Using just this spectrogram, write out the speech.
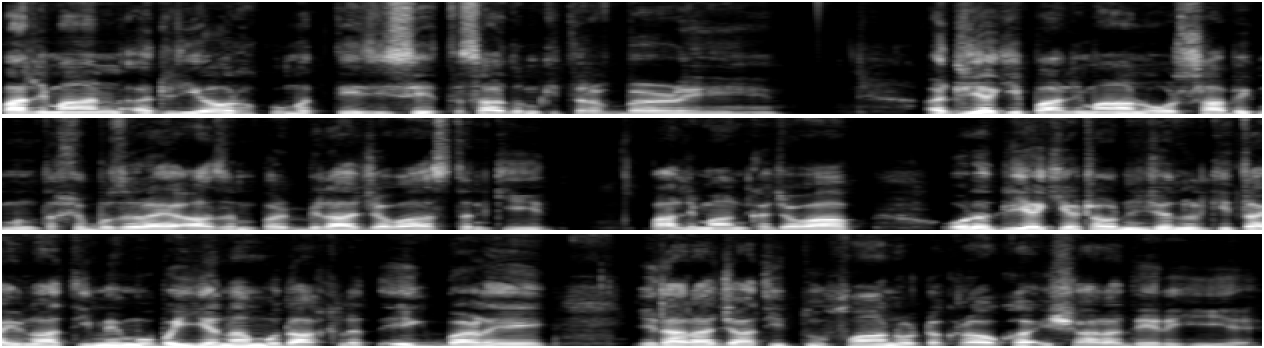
پارلیمان عدلیہ اور حکومت تیزی سے تصادم کی طرف بڑھ رہے ہیں۔ عدلیہ کی پارلیمان اور سابق منتخب وزرائے اعظم پر بلا جواز تنقید، پارلیمان کا جواب اور عدلیہ کی اٹارنی جنرل کی تعیناتی میں مبینہ مداخلت ایک بڑے ادارہ جاتی طوفان اور ٹکراؤ کا اشارہ دے رہی ہے۔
